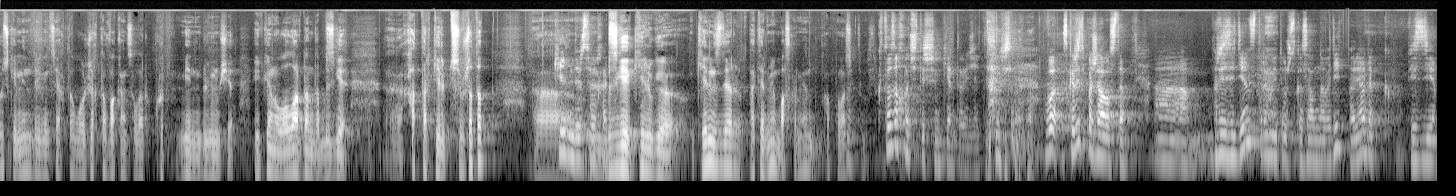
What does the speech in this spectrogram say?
өскемен деген сияқты ол жақта вакансиялар көп менің білуімше. Өйткені олардан да бізге хаттар келіп түсіп жатады. Келіңдер бізге келуге келіңіздер пәтермен басқамен қамтамасыз етеміз. Кто захочет из шымкента уезжать вот скажите пожалуйста президент страны тоже сказал наводить порядок везде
